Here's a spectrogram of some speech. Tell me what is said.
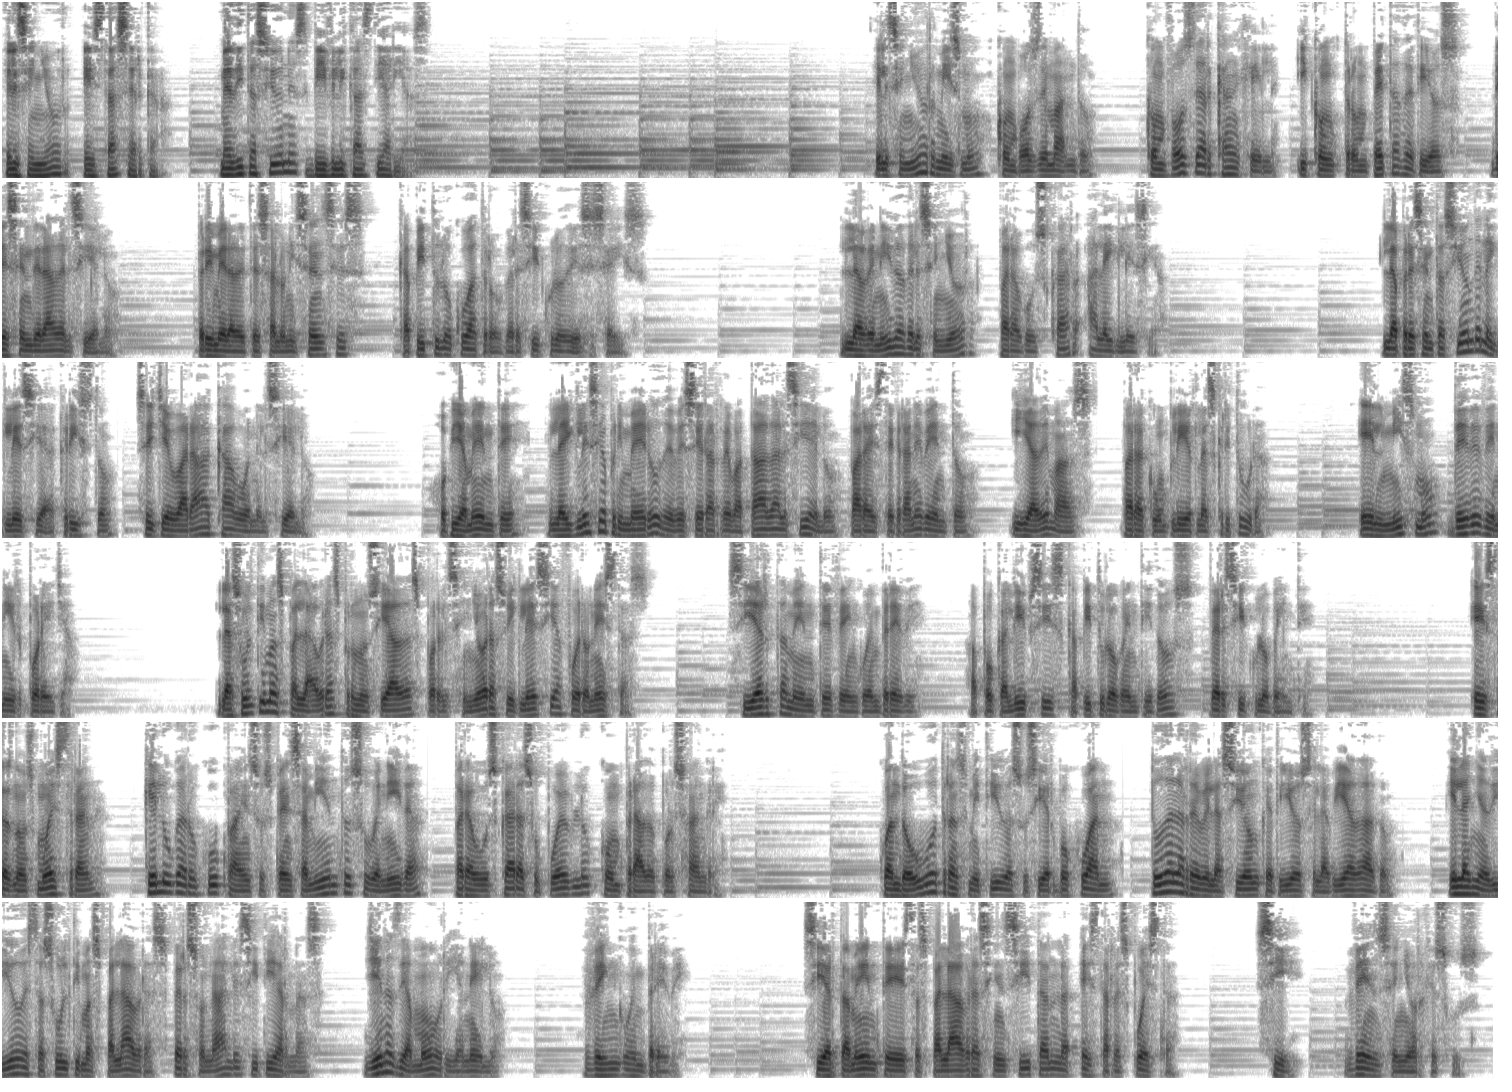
El Señor está cerca. Meditaciones bíblicas diarias. El Señor mismo, con voz de mando, con voz de arcángel y con trompeta de Dios, descenderá del cielo. Primera de Tesalonicenses, capítulo 4, versículo 16. La venida del Señor para buscar a la iglesia. La presentación de la Iglesia a Cristo se llevará a cabo en el cielo. Obviamente, la Iglesia primero debe ser arrebatada al cielo para este gran evento y además para cumplir la Escritura. Él mismo debe venir por ella. Las últimas palabras pronunciadas por el Señor a su Iglesia fueron estas. Ciertamente vengo en breve. Apocalipsis capítulo 22, versículo 20. Estas nos muestran qué lugar ocupa en sus pensamientos su venida para buscar a su pueblo comprado por sangre. Cuando hubo transmitido a su siervo Juan toda la revelación que Dios le había dado, él añadió estas últimas palabras personales y tiernas, llenas de amor y anhelo. Vengo en breve. Ciertamente estas palabras incitan esta respuesta. Sí, Ven Señor Jesús.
